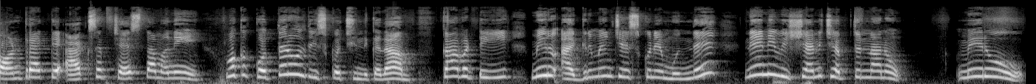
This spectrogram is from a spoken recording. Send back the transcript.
కాంట్రాక్ట్ యాక్సెప్ట్ చేస్తామని ఒక కొత్త రూల్ తీసుకొచ్చింది కదా. కాబట్టి మీరు అగ్రిమెంట్ చేసుకునే ముందే నేను ఈ విషయాన్ని చెప్తున్నాను. మీరు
